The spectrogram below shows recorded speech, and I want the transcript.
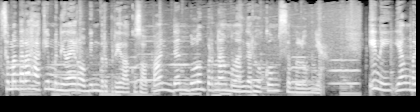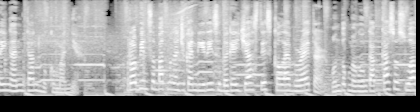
Sementara hakim menilai Robin berperilaku sopan dan belum pernah melanggar hukum sebelumnya. Ini yang meringankan hukumannya. Robin sempat mengajukan diri sebagai justice collaborator untuk mengungkap kasus suap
